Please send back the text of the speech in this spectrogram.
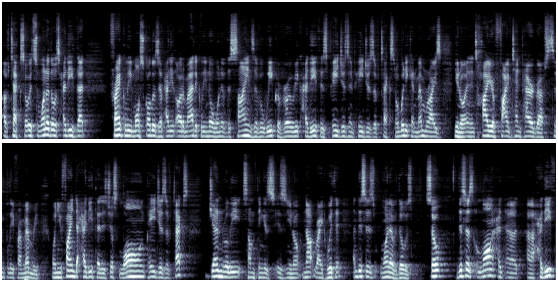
of text. So it's one of those hadith that Frankly, most scholars of hadith automatically know one of the signs of a weak or very weak hadith is pages and pages of text. Nobody can memorize, you know, an entire five, ten paragraphs simply from memory. When you find a hadith that is just long pages of text, generally something is, is you know, not right with it. And this is one of those. So this is a long uh, uh, hadith.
